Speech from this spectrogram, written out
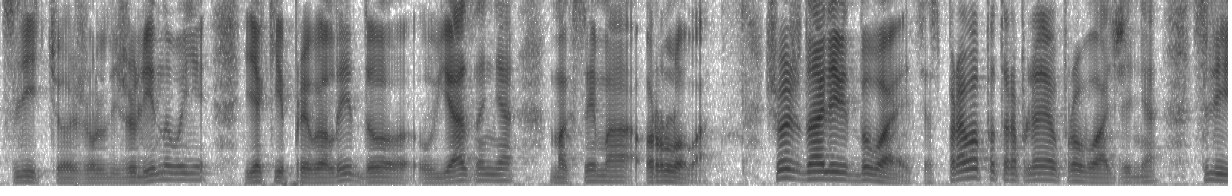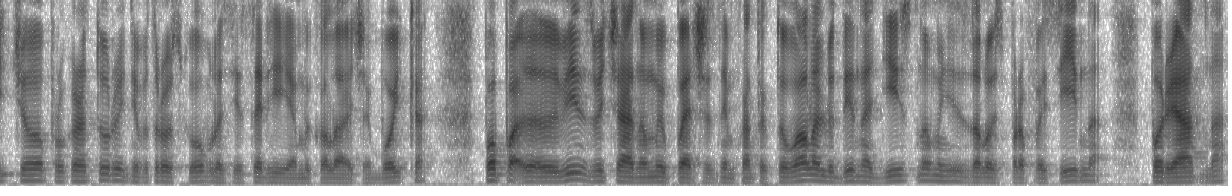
слідчого Жул- Жулінової, які привели до ув'язнення Максима Орлова. Що ж далі відбувається? Справа потрапляє в провадження слідчого прокуратури Дніпропетровської області Сергія Миколаївича Бойка. Е, Він, звичайно, ми вперше з ним контактували. Людина дійсно, мені здалось, професійна, порядна.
